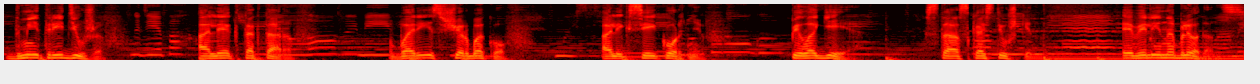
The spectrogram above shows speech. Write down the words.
Дмитрий Дюжев, Олег Токтаров, Борис Щербаков, Алексей Кортнев, Пелагея, Стас Костюшкин, Эвелина Блёданс.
